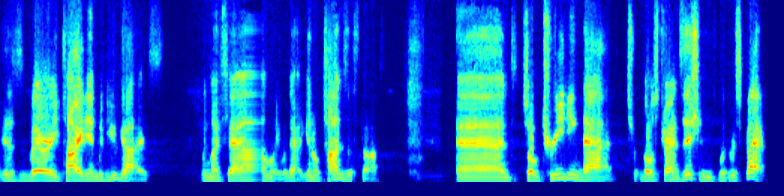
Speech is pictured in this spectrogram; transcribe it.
is very tied in with you guys, with my family, with that, you know, tons of stuff. And so treating that those transitions with respect,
